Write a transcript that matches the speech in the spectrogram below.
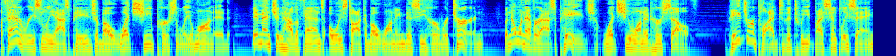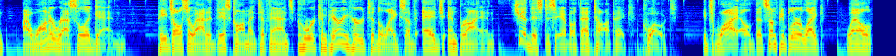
A fan recently asked Paige about what she personally wanted. They mentioned how the fans always talk about wanting to see her return, but no one ever asked Paige what she wanted herself. Paige replied to the tweet by simply saying, I want to wrestle again. Paige also added this comment to fans who were comparing her to the likes of Edge and Bryan. She had this to say about that topic, quote, It's wild that some people are like, well,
